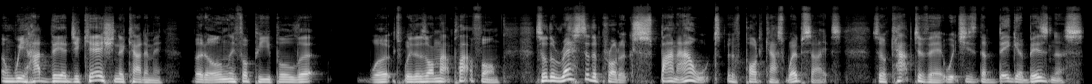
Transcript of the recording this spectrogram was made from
And we had the Education Academy, but only for people that worked with us on that platform. So the rest of the products span out of podcast websites. So Captivate, which is the bigger business,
